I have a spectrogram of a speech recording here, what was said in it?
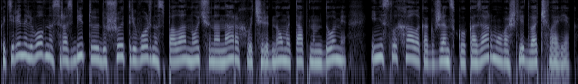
Катерина Львовна с разбитую душой тревожно спала ночью на нарах в очередном этапном доме и не слыхала, как в женскую казарму вошли два человека.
